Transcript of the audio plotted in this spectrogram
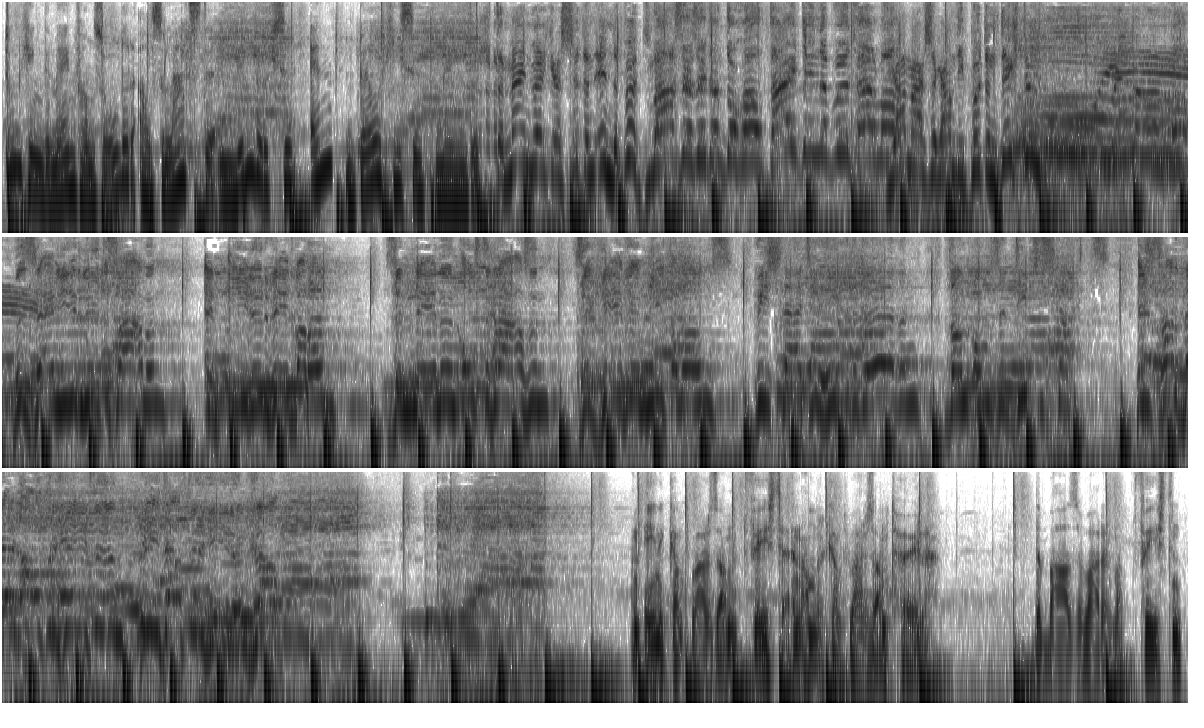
Toen ging de mijn van Zolder als laatste Limburgse en Belgische mijn dicht. De mijnwerkers zitten in de put. Maar ze zitten toch altijd in de put, Herman? Ja, maar ze gaan die putten dicht doen. We zijn hier nu te samen en ieder weet waarom. Ze nemen ons te grazen, ze geven niet om ons. Wie sluit hier de deuren van onze diepste schacht? Is Hartberg al vergeten, wie delft er hier een graf? Aan de ene kant waren ze aan het feesten en aan de andere kant waren ze aan het huilen. De bazen waren aan het feesten.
